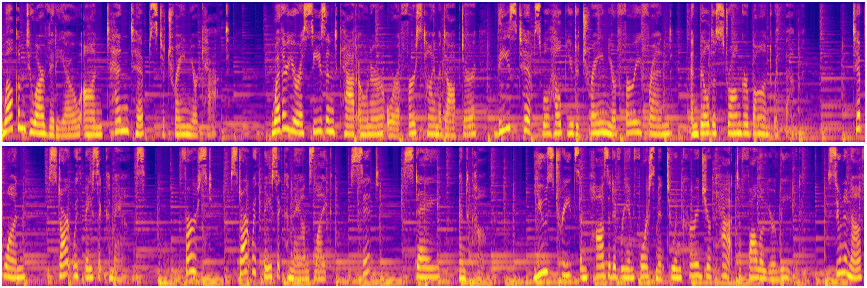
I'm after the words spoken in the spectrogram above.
Welcome to our video on 10 tips to train your cat. Whether you're a seasoned cat owner or a first-time adopter, these tips will help you to train your furry friend and build a stronger bond with them. Tip 1. Start with basic commands. First, start with basic commands like sit, stay, and come. Use treats and positive reinforcement to encourage your cat to follow your lead. Soon enough,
